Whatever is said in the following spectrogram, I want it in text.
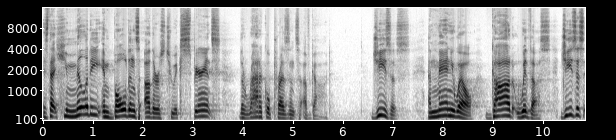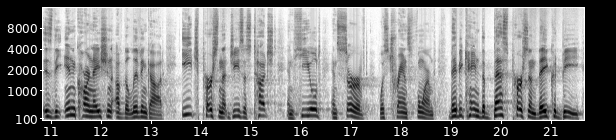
is that humility emboldens others to experience the radical presence of God. Jesus, Emmanuel, God with us. Jesus is the incarnation of the living God. Each person that Jesus touched and healed and served was transformed. They became the best person they could be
